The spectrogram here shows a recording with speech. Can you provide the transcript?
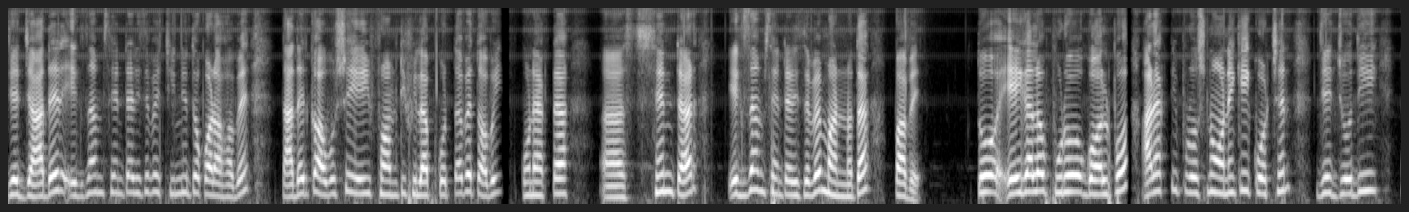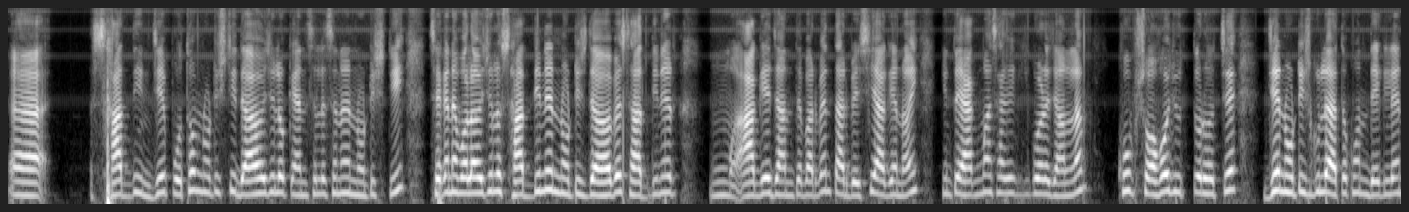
যে যাদের এক্সাম সেন্টার হিসেবে চিহ্নিত করা হবে, তাদেরকে অবশ্যই এই ফর্মটি ফিল করতে হবে। তবেই কোনো একটা সেন্টার এক্সাম সেন্টার হিসেবে মান্যতা পাবে। তো এই গেল পুরো গল্প। আর একটি প্রশ্ন অনেকেই করছেন যে যদি সাত দিন, যে প্রথম নোটিশটি দেওয়া হয়েছিল ক্যান্সেলেশনের নোটিশটি সেখানে বলা হয়েছিল সাত দিনের নোটিশ দেওয়া হবে। সাত দিনের আগে জানতে পারবেন, তার বেশি আগে নয়। কিন্তু এক মাস আগে কি করে জানলাম? খুব সহজ উত্তর হচ্ছে যে নোটিশগুলো এতক্ষণ দেখলেন,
